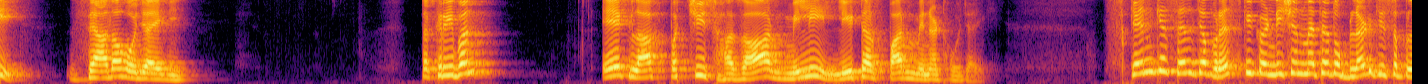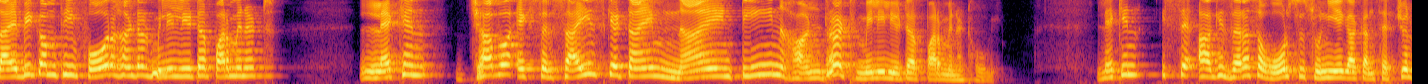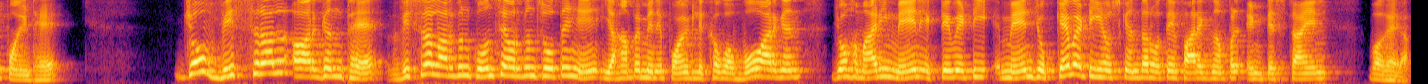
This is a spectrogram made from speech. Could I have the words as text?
ज़्यादा हो जाएगी। तकरीबन एक लाख पच्चीस हज़ार मिली लीटर पर मिनट हो जाएगी। स्किन के सेल जब रेस्ट की कंडीशन में थे तो ब्लड की सप्लाई भी कम थी 400 मिलीलीटर पर मिनट। लेकिन जब एक्सरसाइज के टाइम 1900 मिलीलीटर पर मिनट होगी। लेकिन इससे आगे जरा सा गौर से सुनिएगा कंसेप्चुअल पॉइंट है। जो विसरल ऑर्गन थे विसरल ऑर्गन कौन से ऑर्गन होते हैं? यहाँ पे मैंने पॉइंट लिखा हुआ, वो ऑर्गन जो हमारी मेन एक्टिविटी मेन जो कैविटी है उसके अंदर होते हैं फॉर एग्जांपल इंटेस्टाइन वगैरह।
